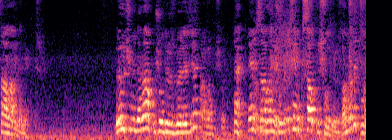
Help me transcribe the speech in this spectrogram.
sağlam demektir. Ölçümü de ne yapmış oluyoruz böylece? Sağlamış oldu. Heh, hem sağlamış oluyoruz hem kısaltmış oluyoruz. Anladık mı?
